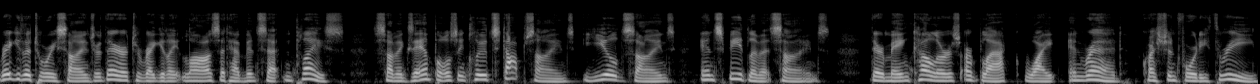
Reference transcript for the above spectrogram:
Regulatory signs are there to regulate laws that have been set in place. Some examples include stop signs, yield signs, and speed limit signs. Their main colors are black, white, and red. Question 43.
